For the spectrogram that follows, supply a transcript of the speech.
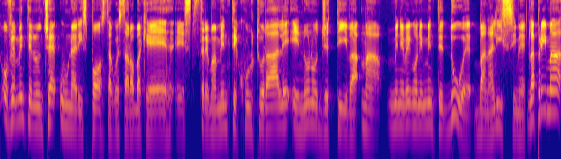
Ovviamente non c'è una risposta a questa roba che è estremamente culturale banale e non oggettiva, ma me ne vengono in mente due banalissime. La prima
